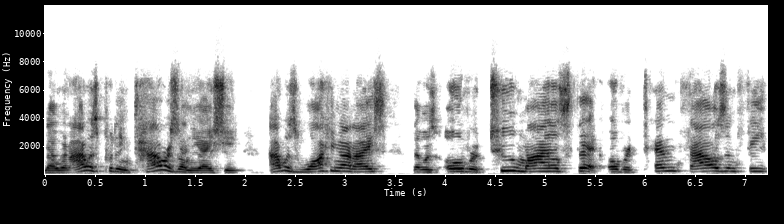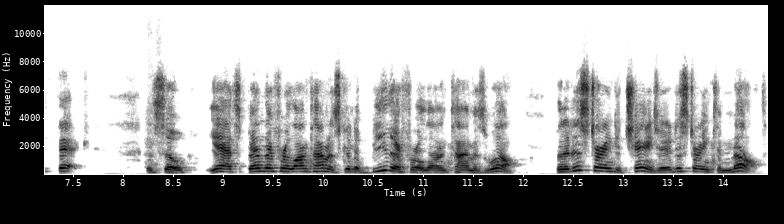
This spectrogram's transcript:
Now when i was putting towers on the ice sheet I was walking on ice that was over two miles thick, over 10,000 feet thick. And so, yeah, it's been there for a long time and it's going to be there for a long time as well. But it is starting to change and it is starting to melt.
